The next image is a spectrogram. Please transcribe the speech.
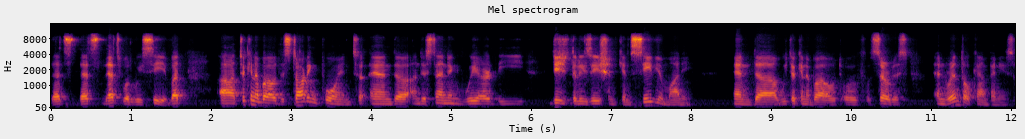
that's that's that's what we see. But uh, talking about the starting point and uh, understanding where the digitalization can save you money, and uh, we're talking about oilfield service and rental companies.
